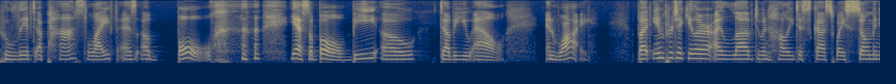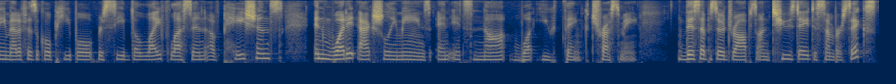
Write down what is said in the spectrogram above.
who lived a past life as a bowl. yes, a bowl, B O W L. And why? But in particular, I loved when Holly discussed why so many metaphysical people receive the life lesson of patience and what it actually means. And it's not what you think, trust me. This episode drops on Tuesday, December 6th.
